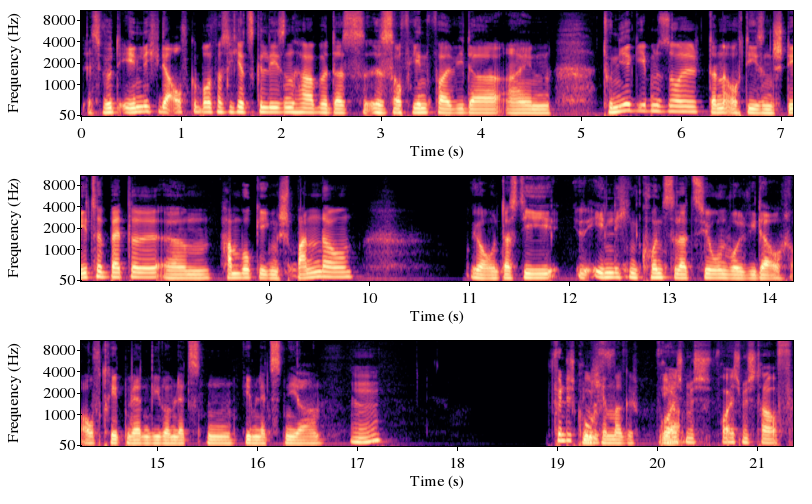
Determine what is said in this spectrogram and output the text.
es wird ähnlich wieder aufgebaut, was ich jetzt gelesen habe, dass es auf jeden Fall wieder ein Turnier geben soll. Dann auch diesen Städte-Battle ähm, Hamburg gegen Spandau. Ja, und dass die ähnlichen Konstellationen wohl wieder auch auftreten werden wie beim letzten, wie im letzten Jahr. Mhm. Finde ich cool. Freue ja. ich, mich, freu ich mich drauf.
